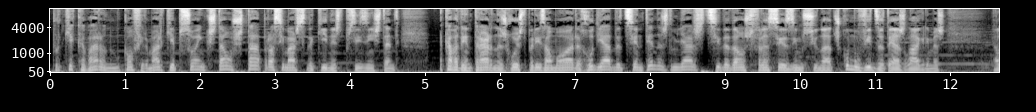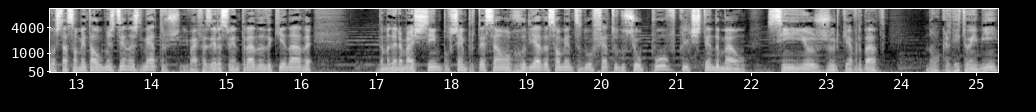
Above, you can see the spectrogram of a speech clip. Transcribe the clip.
porque acabaram de me confirmar que a pessoa em questão está a aproximar-se daqui neste preciso instante. Acaba de entrar nas ruas de Paris há uma hora, rodeada de centenas de milhares de cidadãos franceses emocionados, comovidos até às lágrimas. Ela está somente a algumas dezenas de metros e vai fazer a sua entrada daqui a nada. Da maneira mais simples, sem proteção, rodeada somente do afeto do seu povo que lhe estende a mão. Sim, eu juro que é verdade. Não acreditam em mim?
